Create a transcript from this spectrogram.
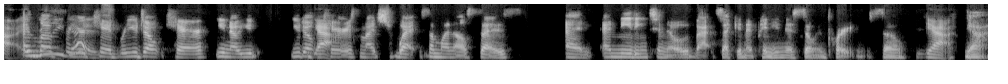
and love really for your kid where you don't care you know you you don't Yeah. care as much what someone else says and and needing to know that second opinion is so important so Yeah. yeah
